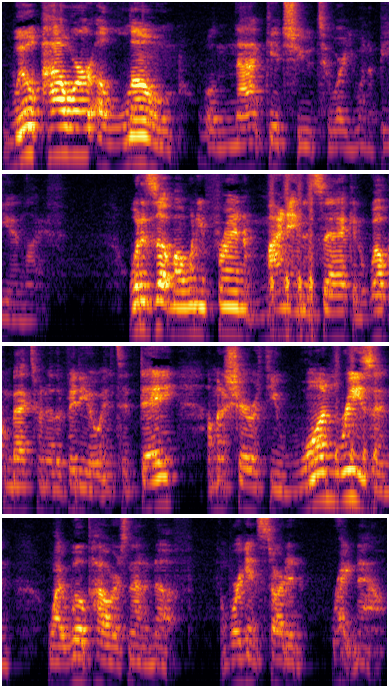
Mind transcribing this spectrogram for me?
Willpower alone will not get you to where you want to be in life. What is up my winning friend? My name is Zach and welcome back to another video and today I'm going to share with you one reason why willpower is not enough. And we're getting started right now.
